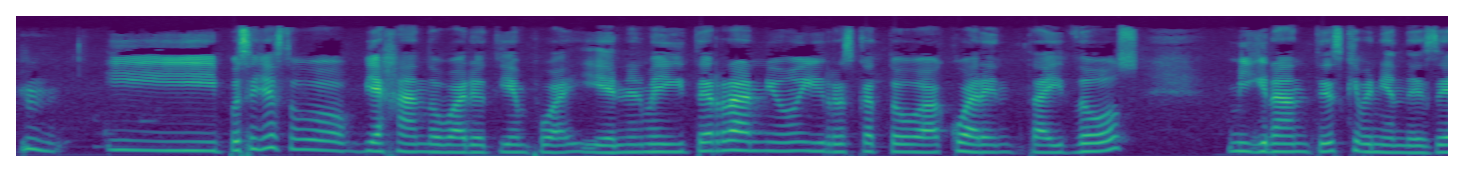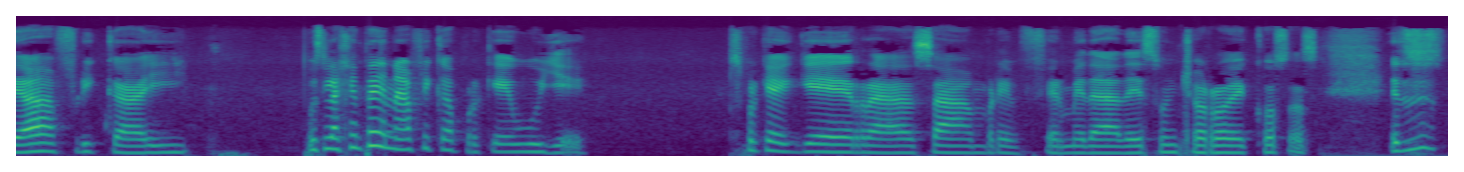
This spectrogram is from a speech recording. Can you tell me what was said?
y pues ella estuvo viajando varios tiempo ahí en el Mediterráneo y rescató a 42 migrantes que venían desde África y pues la gente en África, ¿por qué huye? Pues porque hay guerras, hambre, enfermedades, un chorro de cosas. Entonces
